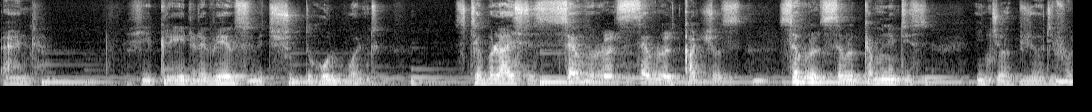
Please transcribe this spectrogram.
and he created a waves which shook the whole world, stabilized several, several cultures, several, several communities into a beautiful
